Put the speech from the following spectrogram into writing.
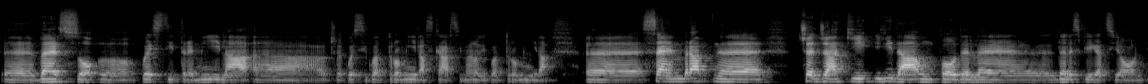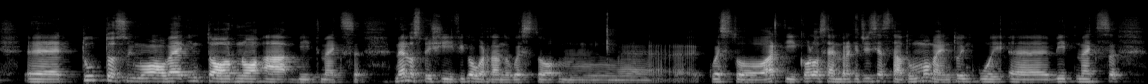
eh, verso uh, questi 3000 uh, cioè questi 4000 scarsi meno di 4000 eh, sembra eh, c'è già chi gli dà un po' delle, delle spiegazioni. Eh, tutto si muove intorno a BitMEX nello specifico guardando questo, mh, mm, eh, questo articolo sembra che ci sia stato un momento in cui BitMEX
